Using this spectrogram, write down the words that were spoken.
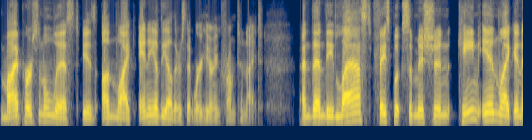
My personal list is unlike any of the others that we're hearing from tonight. And then the last Facebook submission came in like an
